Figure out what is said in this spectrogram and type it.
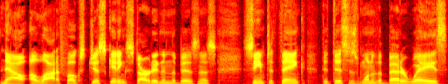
Now, a lot of folks just getting started in the business seem to think that this is one of the better ways.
